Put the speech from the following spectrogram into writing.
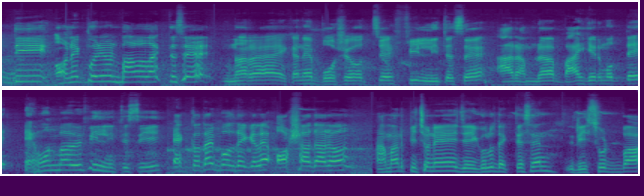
অবধি অনেক পরিমাণ ভালো লাগতেছে। ওনারা এখানে বসে হচ্ছে ফিল নিতেছে। আর আমরা বাইকের মধ্যে এমন ভাবে ফিল নিতেছি। এক কথায় বলতে গেলে অসাধারণ। আমার পিছনে যেগুলো দেখতেছেন রিসোর্ট বা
